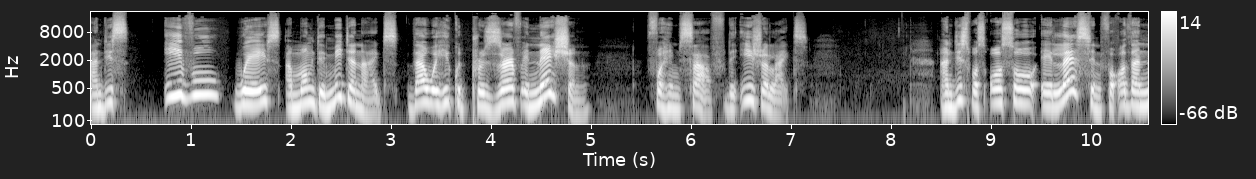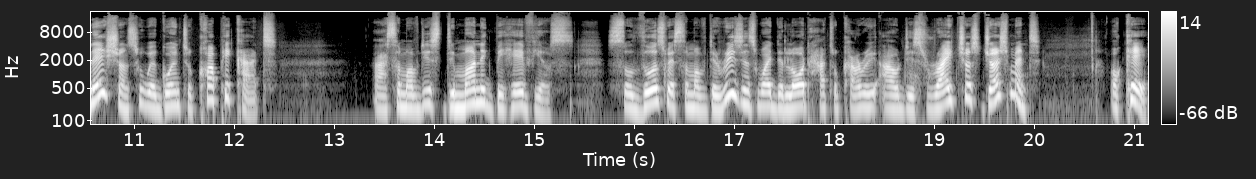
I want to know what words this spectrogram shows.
and these evil ways among the Midianites. That way he could preserve a nation for himself, the Israelites. And this was also a lesson for other nations who were going to copycat uh, some of these demonic behaviors. So, those were some of the reasons why the Lord had to carry out this righteous judgment. Okay,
